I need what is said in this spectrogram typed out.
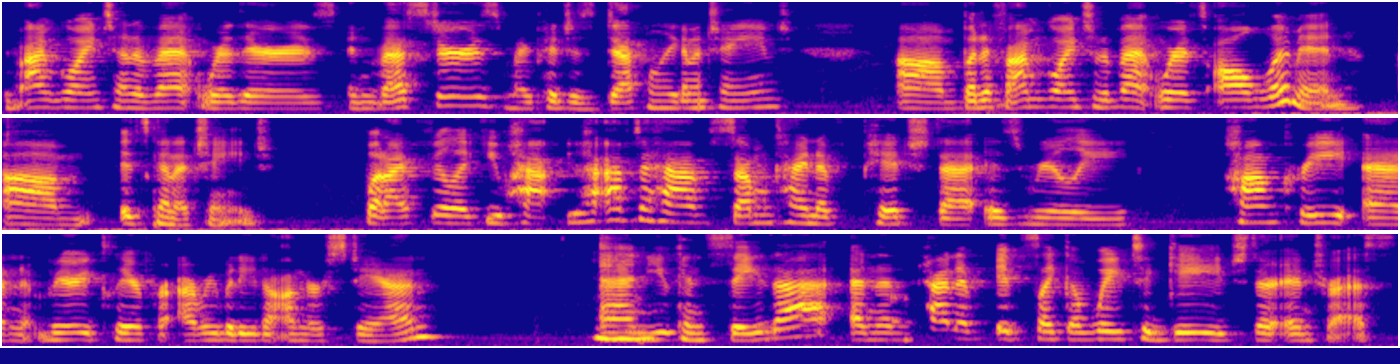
if i'm going to an event where there's investors my pitch is definitely going to change um, but if i'm going to an event where it's all women um, it's going to change but i feel like you have you have to have some kind of pitch that is really concrete and very clear for everybody to understand. Mm-hmm. And you can say that, and then kind of it's like a way to gauge their interest.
